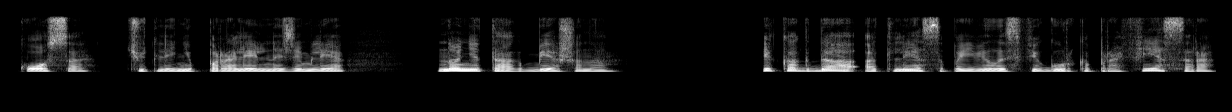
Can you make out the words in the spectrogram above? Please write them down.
косо, чуть ли не параллельно земле, но не так бешено. И когда от леса появилась фигурка профессора,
